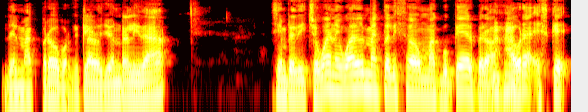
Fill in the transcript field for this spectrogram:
del Mac Pro, porque claro, yo en realidad siempre he dicho, bueno, igual me actualizo a un MacBook Air, pero ahora es que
